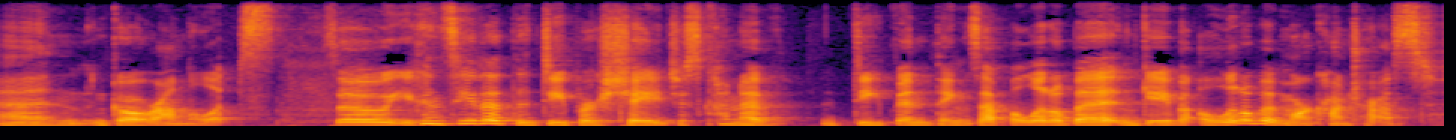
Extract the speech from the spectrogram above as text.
and go around the lips. So you can see that the deeper shade just kind of deepened things up a little bit and gave a little bit more contrast.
